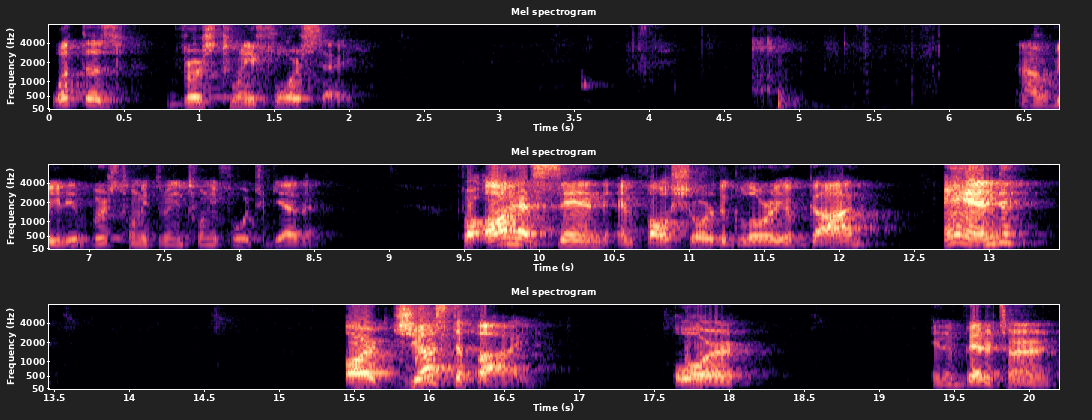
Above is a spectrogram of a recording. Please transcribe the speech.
What does verse 24 say? And I'll read it, verse 23 and 24 together. For all have sinned and fall short of the glory of God, and are justified, or in a better term,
